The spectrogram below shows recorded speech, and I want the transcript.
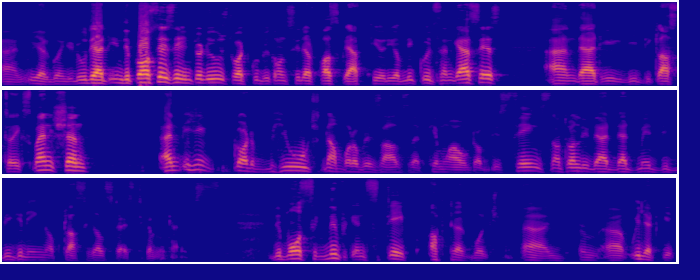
and we are going to do that. In the process he introduced what could be considered first graph theory of liquids and gases and that he did the cluster expansion and he got a huge number of results that came out of these things. Not only that, that made the beginning of classical statistical mechanics. The most significant step after Boltzmann, uh, um, uh, Willard Gibbs,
